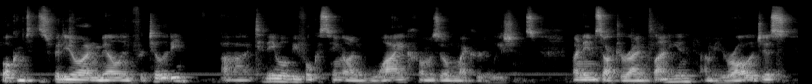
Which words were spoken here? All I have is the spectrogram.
Welcome to this video on male infertility. Uh, today we'll be focusing on Y chromosome microdeletions. My name is Dr. Ryan Flannigan. I'm a urologist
